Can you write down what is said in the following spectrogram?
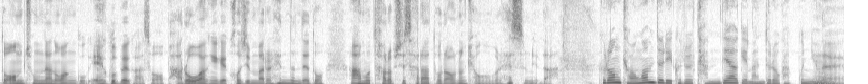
또 엄청난 왕국 애굽에 가서 바로 왕에게 거짓말을 했는데도 아무 탈 없이 살아 돌아오는 경험을 했습니다. 그런 경험들이 그를 담대하게 만들어 갔군요. 네.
